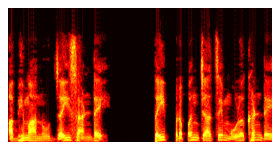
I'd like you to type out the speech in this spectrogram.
अभिमानू जै सांडे तै प्रपंचाचे मूळ खंडे.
